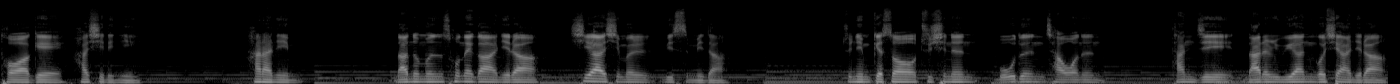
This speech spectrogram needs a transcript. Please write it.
더하게 하시리니 하나님 나눔은 손해가 아니라 씨앗임을 믿습니다. 주님께서 주시는 모든 자원은 단지 나를 위한 것이 아니라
